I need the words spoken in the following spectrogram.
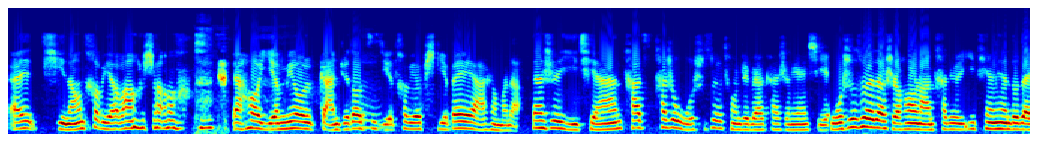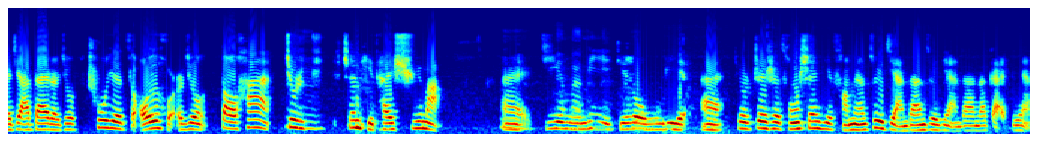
哎，体能特别旺盛，然后也没有感觉到自己特别疲惫啊什么的。但是以前他他是五十岁从这边开始练习，五十岁的时候呢，他就一天天都在家待着，就出去走一会儿就盗汗，就是身体太虚嘛。哎嗯，肌无力，肌肉无力，哎，就是这是从身体层面最简单、最简单的改变。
